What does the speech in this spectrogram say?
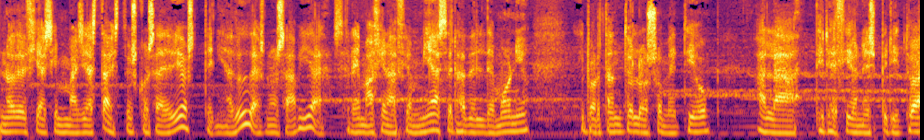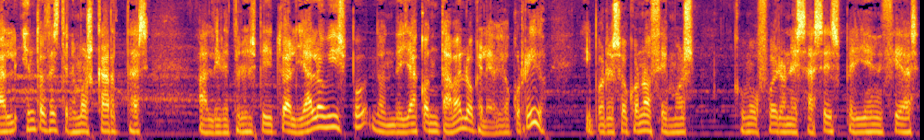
no decía sin más, ya está, esto es cosa de Dios. Tenía dudas, no sabía. Será imaginación mía, será del demonio. Y por tanto lo sometió a la dirección espiritual. Y entonces tenemos cartas al director espiritual y al obispo donde ya contaba lo que le había ocurrido. Y por eso conocemos cómo fueron esas experiencias,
